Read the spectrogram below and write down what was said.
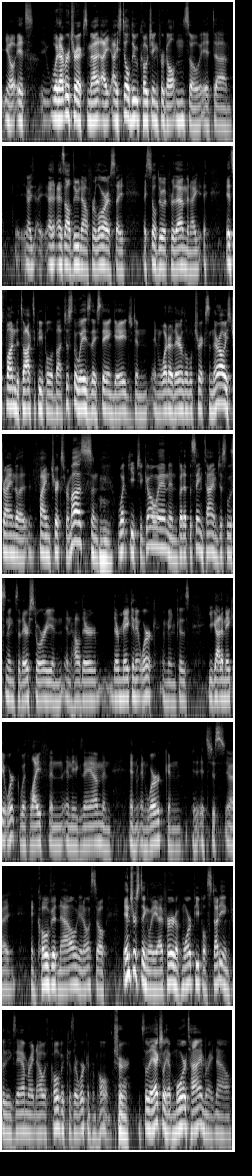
you know, it's whatever tricks. I, mean, I, I still do coaching for Dalton, so it, um, you know, I, as I'll do now for Loras, I, I still do it for them, and I. It's fun to talk to people about just the ways they stay engaged and, and what are their little tricks. And they're always trying to find tricks from us and Mm-hmm. what keeps you going and but at the same time just listening to their story and, and how they're they're making it work i mean because you got to make it work with life and, and the exam and, and and work and it's just know and covid now you know so interestingly i've heard of more people studying for the exam right now with covid because they're working from home sure. so they actually have more time right now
